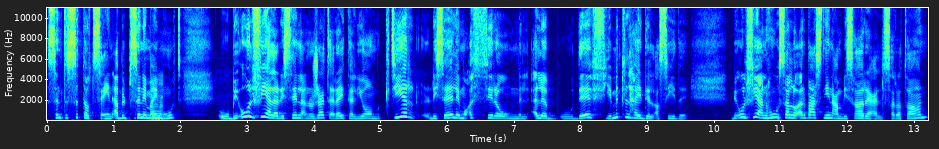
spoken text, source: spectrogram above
سنة ال 96 قبل بسنة ما يموت. وبيقول فيها لرسالة لأنه رجعت قريتها اليوم كتير رسالة مؤثرة ومن القلب ودافية مثل هيدي القصيدة. بيقول فيها أنه هو صار له أربع سنين عم بيصارع السرطان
